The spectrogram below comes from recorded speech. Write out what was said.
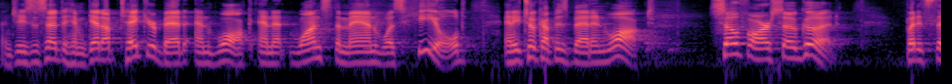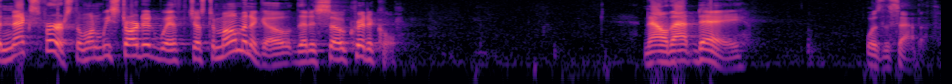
And Jesus said to him, Get up, take your bed, and walk. And at once the man was healed, and he took up his bed and walked. So far, so good. But it's the next verse, the one we started with just a moment ago, that is so critical. Now, that day was the Sabbath.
